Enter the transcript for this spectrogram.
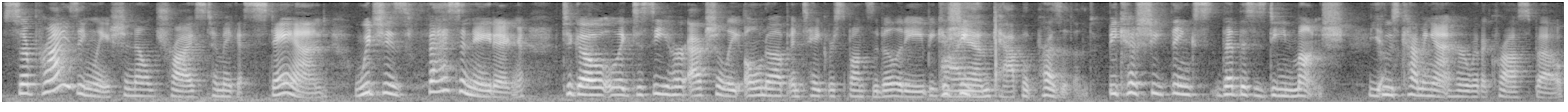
surprisingly, Chanel tries to make a stand, which is fascinating to go like to see her actually own up and take responsibility because I she am Kappa president. because she thinks that this is Dean Munsch Yeah. who's coming at her with a crossbow.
